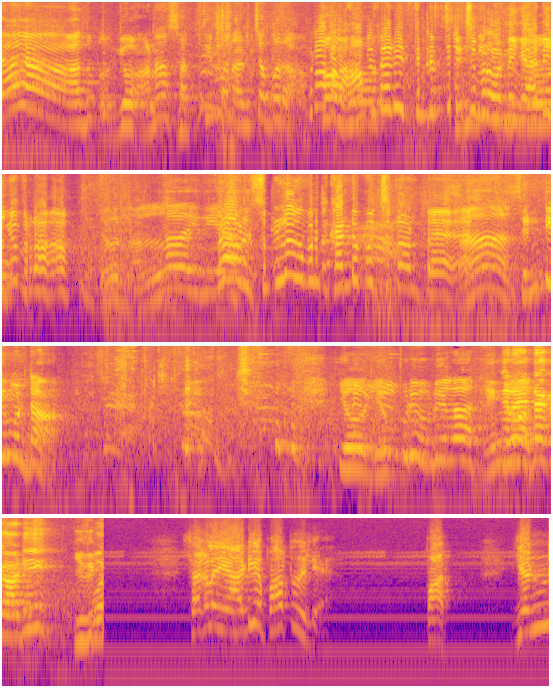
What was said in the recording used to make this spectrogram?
யாயா அது ஐயோ ஆனா சத்தியமா நடிச்ச பாரு அப்பா already தெரிஞ்சிருச்சு bro, நீங்க அடிங்க bro. ஐயோ, நல்லா இது அவருக்கு சொல்லுங்க bro, கண்டுபிடிச்சிட்டோன்ட்டு. ஆ சென்டிமெண்டா யோ எப்படி எப்படி எல்லாம் எங்க நைட்டாக அடி? இது அடிய பார்த்தது இல்லையா? பார் என்ன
